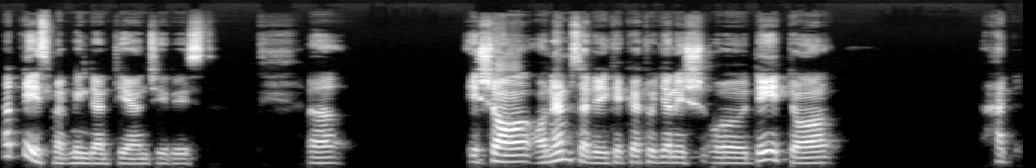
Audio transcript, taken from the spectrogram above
hát nézd meg minden TNG részt. És a, a nemzedékeket ugyanis a Data, hát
